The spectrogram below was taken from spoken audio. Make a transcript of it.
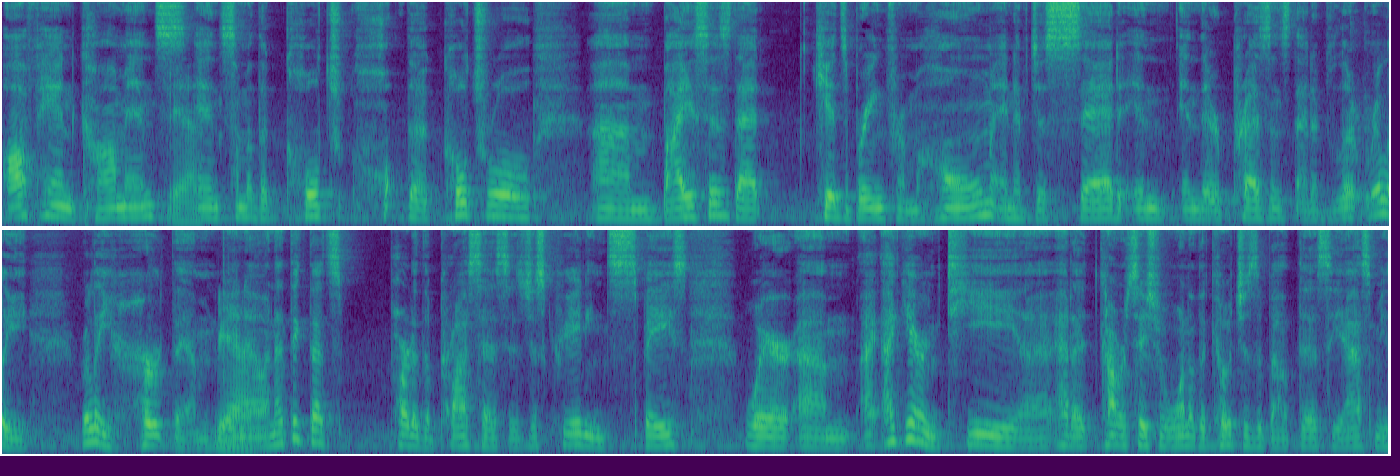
offhand comments Yeah. and some of the culture, the cultural um, biases that kids bring from home and have just said in in their presence that have li- really really hurt them. Yeah. You know, and I think that's part of the process is just creating space where um, I, I guarantee uh, I had a conversation with one of the coaches about this. He asked me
